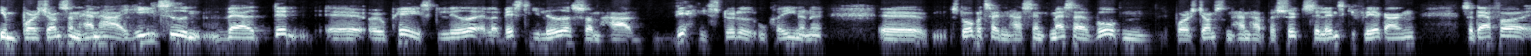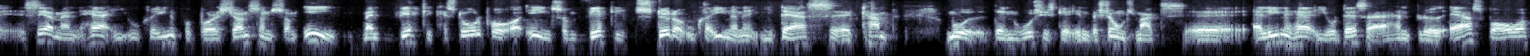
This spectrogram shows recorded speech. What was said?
Jamen, Boris Johnson, han har hele tiden været den øh, europæiske leder, eller vestlige leder, som har virkelig støttet ukrainerne. Øh, Storbritannien har sendt masser af våben. Boris Johnson han har besøgt Zelensky flere gange. Så derfor øh, ser man her i Ukraine på Boris Johnson som en, man virkelig kan stole på, og en, som virkelig støtter ukrainerne i deres øh, kamp mod den russiske invasionsmagt. Øh, alene her i Odessa er han blevet æresborger,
